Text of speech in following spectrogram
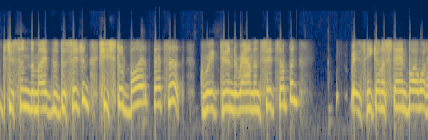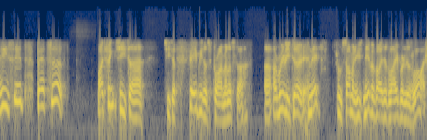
Jacinda made the decision. She stood by it. That's it. Greg turned around and said something. Is he going to stand by what he said? That's it. I think she's a she's a fabulous prime minister. Uh, I really do, and that's from someone who's never voted Labour in his life.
